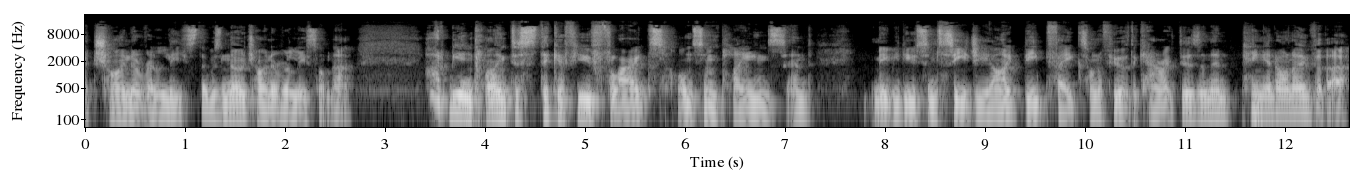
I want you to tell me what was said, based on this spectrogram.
a China release. There was no China release on that. I'd be inclined to stick a few flags on some planes and maybe do some CGI deep fakes on a few of the characters and then ping it on over there.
